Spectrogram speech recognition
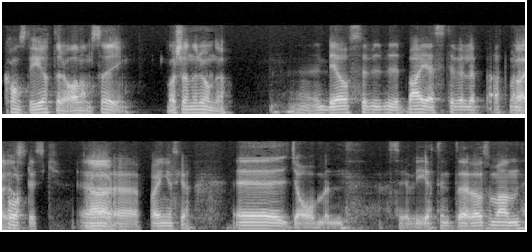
konstigheter I'm saying. Vad känner du om det? Mm, bias, bias det är väl att man bias. är partisk ja, uh, på engelska. Uh, ja men alltså, jag vet inte. Alltså man,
